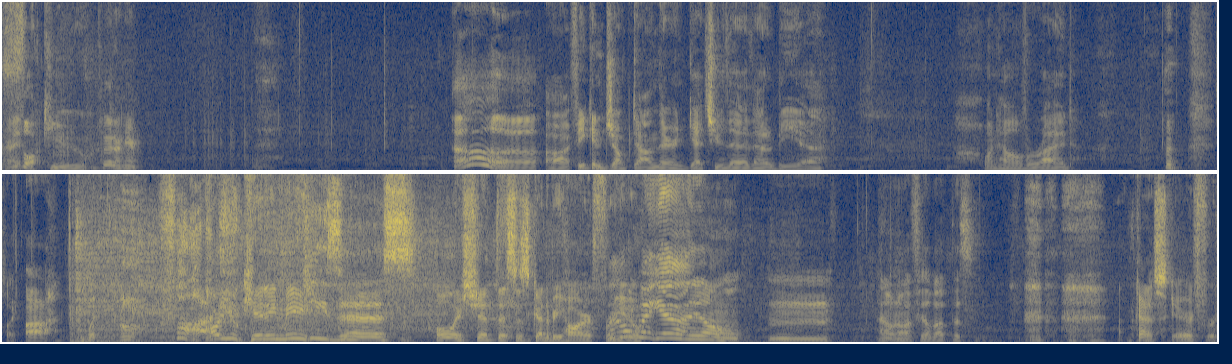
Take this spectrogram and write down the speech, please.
Right? Fuck you. Put it down here. Oh. Uh, if he can jump down there and get you there, that would be uh, one hell of a ride. It's like, ah, what? Fuck. Are you kidding me? Jesus. Holy shit, this is gonna be hard for Oh, you. but yeah, I don't. Mm, I don't know how I feel about this. I'm kind of scared for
